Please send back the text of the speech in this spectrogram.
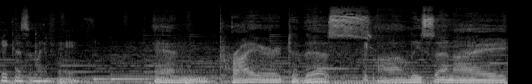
because of my faith. And prior to this, uh, Lisa and I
